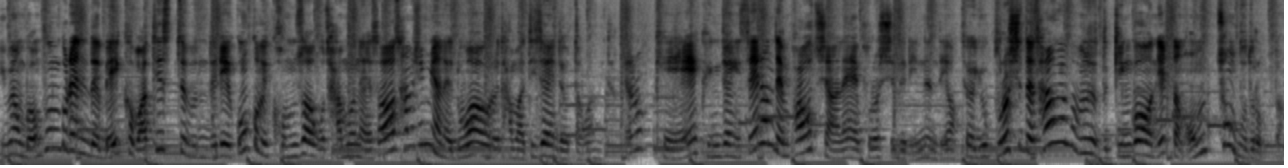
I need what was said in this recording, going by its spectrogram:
유명 명품 브랜드 메이크업 아티스트 분들이 꼼꼼히 검수하고 자문해서 30년의 노하우를 담아 디자인되었다고 합니다. 이렇게 굉장히 세련된 파우치 안에 브러쉬들이 있는데요. 제가 이 브러쉬들 사용해보면서 느낀 건 일단 엄청 부드럽다.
